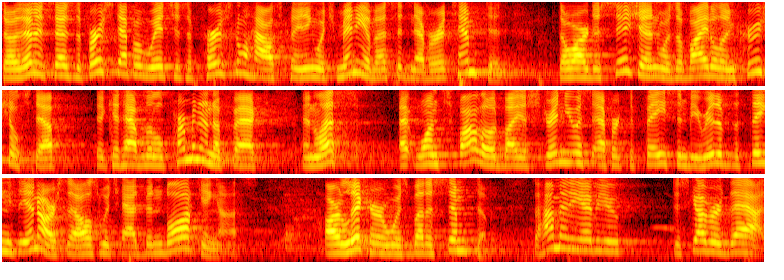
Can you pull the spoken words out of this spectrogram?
So then it says the first step of which is a personal house cleaning, which many of us had never attempted. Though our decision was a vital and crucial step, it could have little permanent effect unless at once followed by a strenuous effort to face and be rid of the things in ourselves which had been blocking us. Our liquor was but a symptom. So, how many of you discovered that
